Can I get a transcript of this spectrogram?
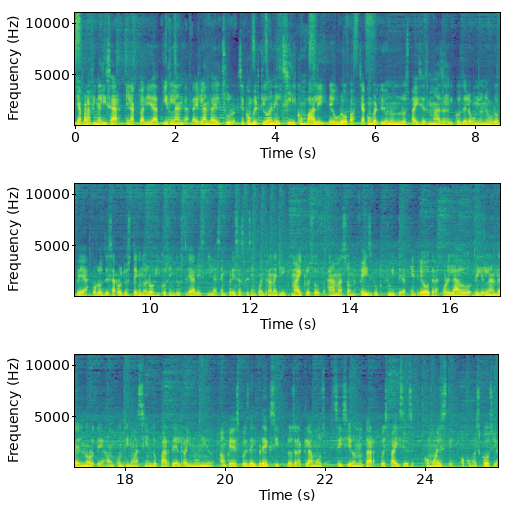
Ya para finalizar, en la actualidad Irlanda, la Irlanda del Sur, se convirtió en el Silicon Valley de Europa, se ha convertido en uno de los países más ricos de la Unión Europea por los desarrollos tecnológicos industriales y las empresas que se encuentran allí, Microsoft, Amazon, Facebook, Twitter, entre otras. Por el lado de Irlanda del Norte, aún continúa siendo parte del Reino Unido, aunque después del Brexit los reclamos se hicieron notar, pues países como este o como Escocia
